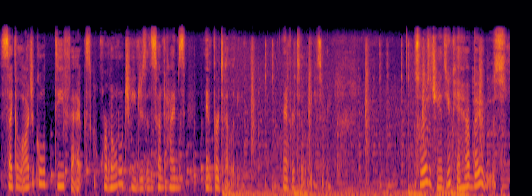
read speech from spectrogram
psychological defects, hormonal changes, and sometimes infertility. Infertility, sorry. So there's a chance you can't have babies.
